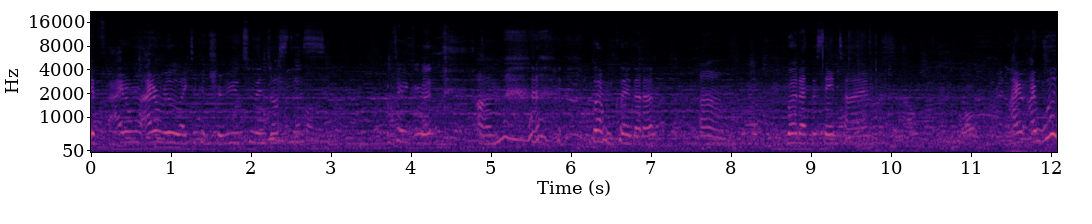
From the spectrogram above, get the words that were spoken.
if I don't I don't really like to contribute to injustice. Okay, good. Um, glad we cleared that up. Um, but at the same time, I, I would,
